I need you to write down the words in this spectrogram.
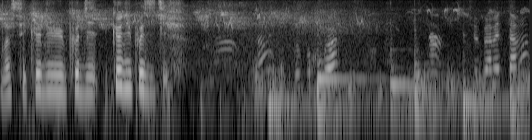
moi c'est que du, que du positif. Non Pourquoi Tu veux pas mettre ta main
